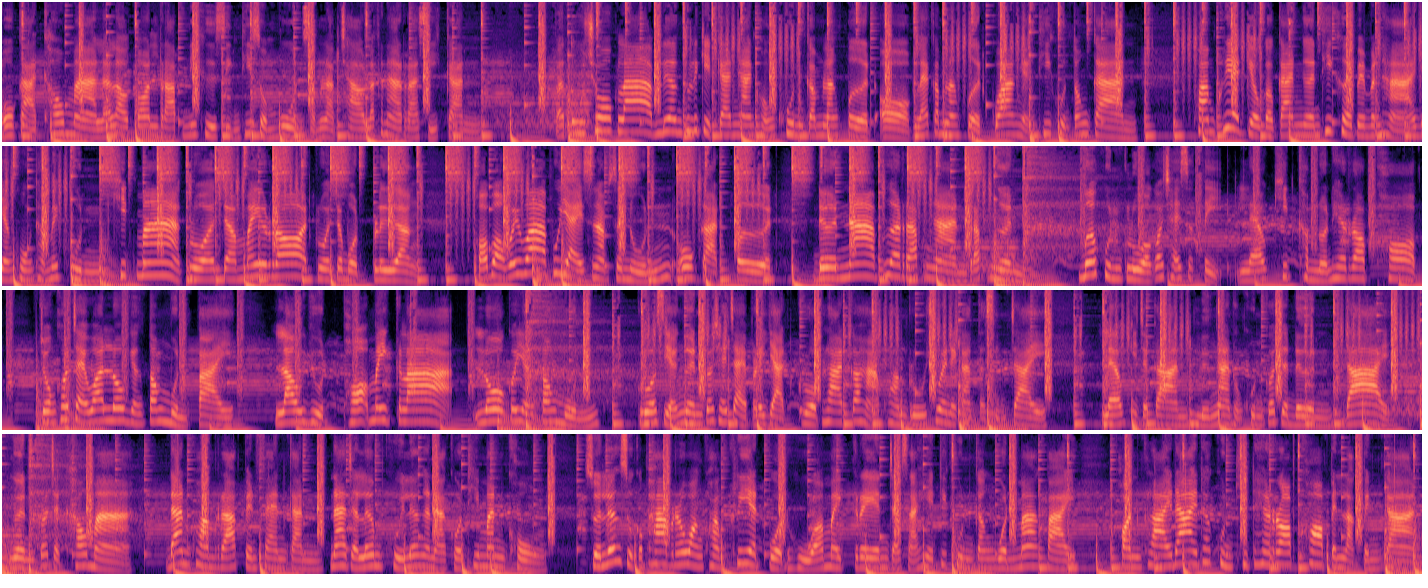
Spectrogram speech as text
โอกาสเข้ามาแล้วเราต้อนรับนี่คือสิ่งที่สมบูรณ์สำหรับชาวลัคนาราศีกัน ประตูโชคลาภเรื่องธุรกิจการงานของคุณกำลังเปิดออก และกำลังเปิดกว้างอย่างที่คุณต้องการ ความเครียดเกี่ยวกับการเงินที่เคยเป็นปัญหายังคงทำให้คุณคิดมาก กลัวจะไม่รอด กลัวจะหมดเปลือง ขอบอกไว้ว่าผู้ใหญ่สนับสนุนโอกาสเปิด เดินหน้าเพื่อรับงานรับเงิน เมื่อคุณกลัวก็ใช้สติแล้วคิดคำนวณให้รอบคอบ จงเข้าใจว่าโลกยังต้องหมุนไป เราหยุดเพราะไม่กล้า โลกก็ยังต้องหมุน กลัวเสียเงินก็ใช้จ่ายประหยัด กลัวพลาดก็หาความรู้ช่วยในการตัดสินใจ แล้วกิจการหรืองานของคุณก็จะเดินได้ เงินก็จะเข้ามา ด้านความรักเป็นแฟนกัน น่าจะเริ่มคุยเรื่องอนาคตที่มั่นคง ส่วนเรื่องสุขภาพระวังความเครียดปวดหัวไมเกรน จากสาเหตุที่คุณกังวลมากไป ผ่อนคลายได้ถ้าคุณคิดให้รอบคอบเป็นหลักเป็นการ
